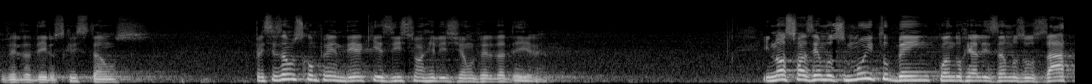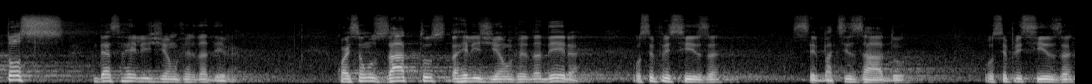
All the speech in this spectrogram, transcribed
verdadeiros cristãos, precisamos compreender que existe uma religião verdadeira. E nós fazemos muito bem quando realizamos os atos dessa religião verdadeira. Quais são os atos da religião verdadeira? Você precisa ser batizado, você precisa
